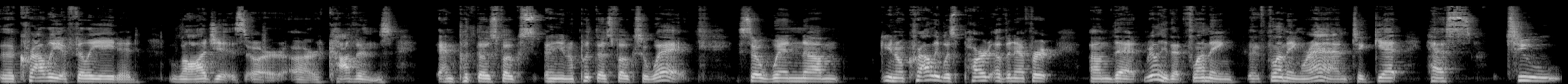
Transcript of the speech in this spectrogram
the Crowley affiliated lodges or, or covens and put those folks, you know, put those folks away. So when, um, you know, Crowley was part of an effort um, that really that Fleming that Fleming ran to get Hess to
